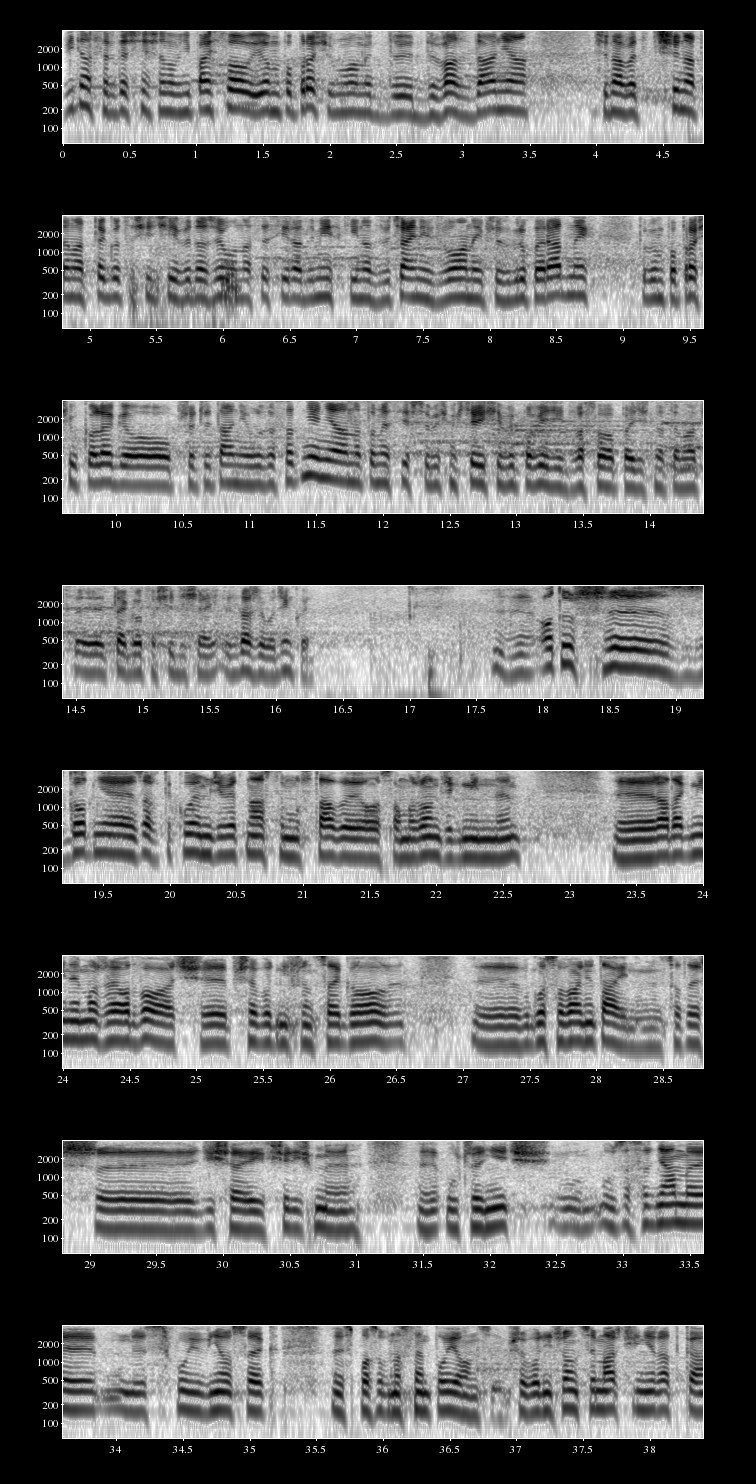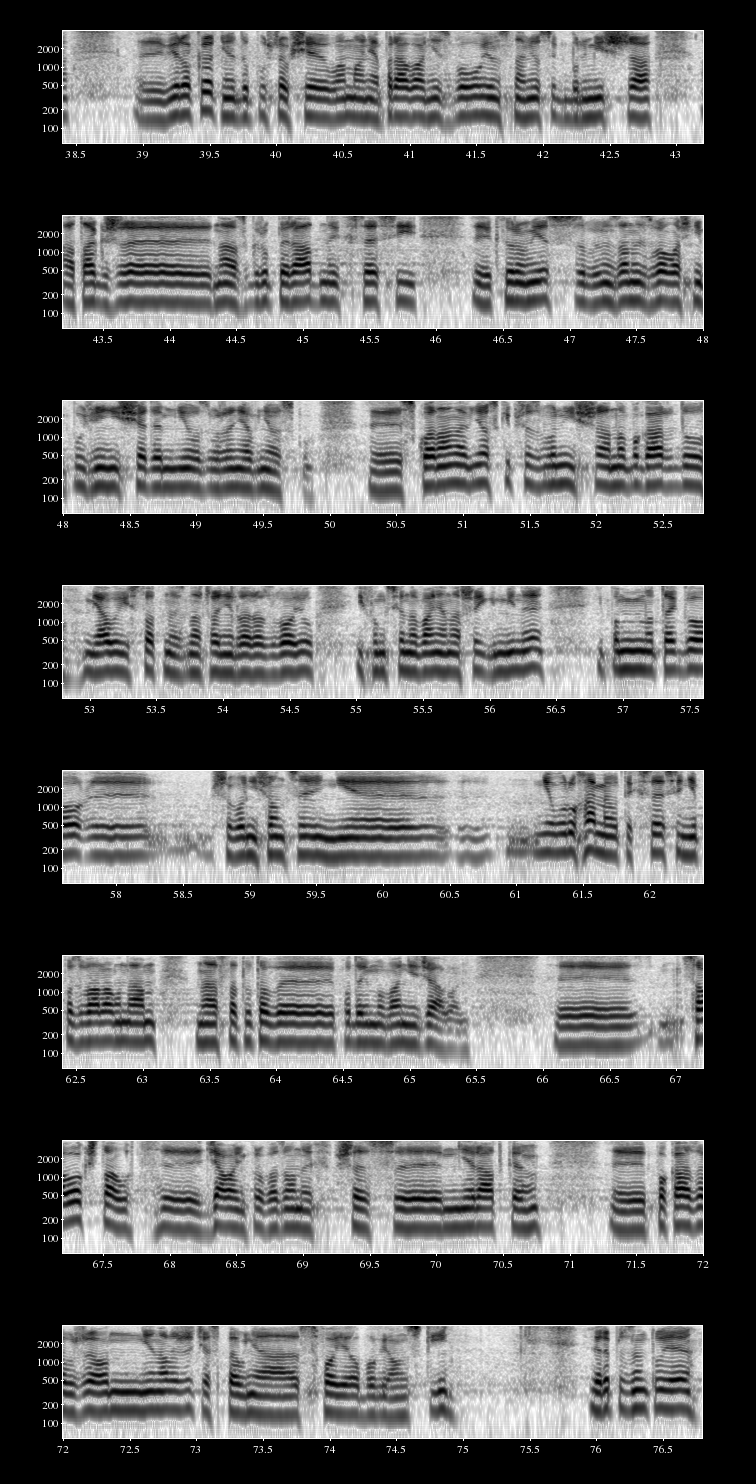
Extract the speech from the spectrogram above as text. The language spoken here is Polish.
Witam serdecznie Szanowni Państwo. Ja bym poprosił, bo mamy dwa zdania, czy nawet trzy na temat tego, co się dzisiaj wydarzyło na sesji Rady Miejskiej Nadzwyczajnej zwołanej przez grupę radnych. To bym poprosił kolegę o przeczytanie uzasadnienia, natomiast jeszcze byśmy chcieli się wypowiedzieć, dwa słowa powiedzieć na temat y, tego, co się dzisiaj zdarzyło. Dziękuję. E, Otóż e, zgodnie z artykułem 19 ustawy o samorządzie gminnym e, Rada Gminy może odwołać e, przewodniczącego e, w głosowaniu tajnym, co też e, dzisiaj chcieliśmy e, uczynić. Uzasadniamy swój wniosek w sposób następujący. Przewodniczący Marcin Radka wielokrotnie dopuszczał się łamania prawa, nie zwołując na wniosek burmistrza, a także nas, grupy radnych, sesji, y, którą jest zobowiązany zwołać nie później niż 7 dni od złożenia wniosku. Y, Składane wnioski przez burmistrza Nowogardu miały istotne znaczenie dla rozwoju i funkcjonowania naszej gminy i pomimo tego y, przewodniczący nie, nie uruchamiał tych sesji, nie pozwalał nam na statutowe podejmowanie działań. Y, Całokształt y, działań prowadzonych przez mnie Radkę y, pokazał, że on nienależycie spełnia swoje obowiązki. Reprezentuje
